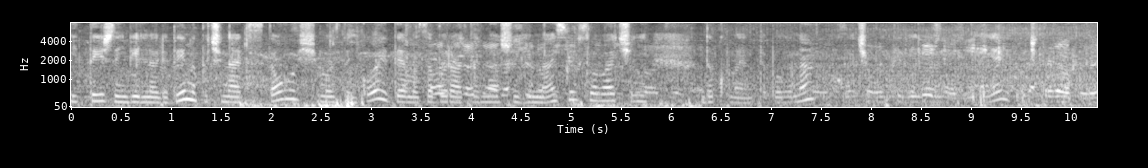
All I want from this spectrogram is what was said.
і тиждень вільної людини починається з того, що ми з донькою йдемо забирати в нашу гімназію в Словаччині документи, бо вона хоче бути вільною, я їй хочу допомогти.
